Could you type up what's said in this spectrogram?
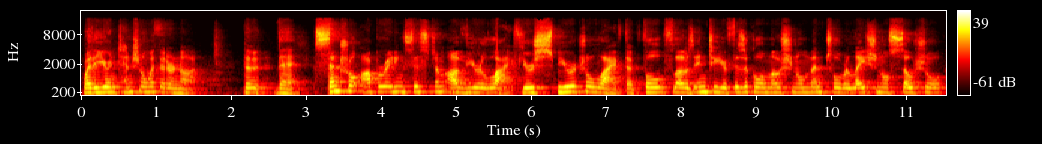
Whether you're intentional with it or not, the, the central operating system of your life, your spiritual life that full, flows into your physical, emotional, mental, relational, social,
